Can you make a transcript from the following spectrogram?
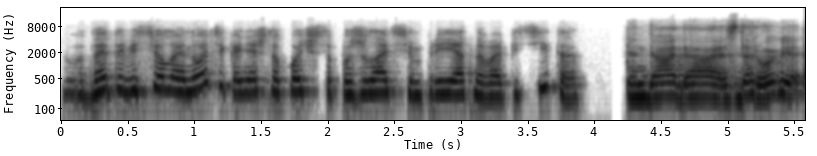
Вот на этой веселой ноте, конечно, хочется пожелать всем приятного аппетита. Да, да, здоровья.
